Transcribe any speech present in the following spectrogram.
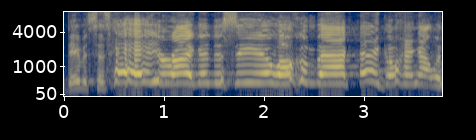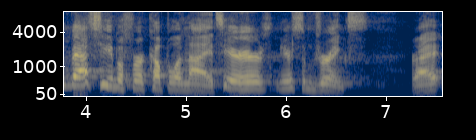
David says, Hey, Uriah, good to see you. Welcome back. Hey, go hang out with Bathsheba for a couple of nights. Here, here's, here's some drinks, right?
